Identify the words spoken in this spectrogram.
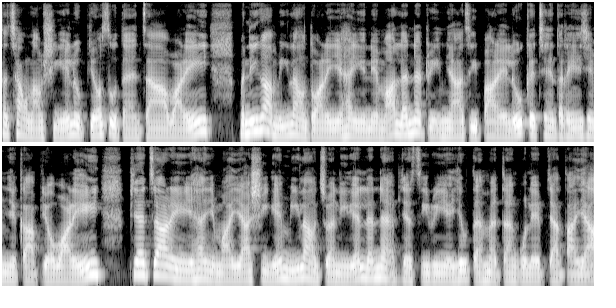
16လောင်းရှိရလို့ပြောဆိုတမ်းကြားရပါတယ်မနီးကမီးလောင်သွားတဲ့ရဟတ်ရင်ထဲမှာလက်နက်တွေအများကြီးပါတယ်လို့ကချင်သတင်းအရင်းမြစ်ကပြောပါတယ်ပြက်ကြတဲ့ရဟတ်ရင်မှာရရှိတဲ့မီးလောင်ကျွမ်းနေတဲ့လက်နက်အပျက်စီးတွေရဲ့ရုပ်တံမှတ်တမ်းကိုလည်းပြသရာ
